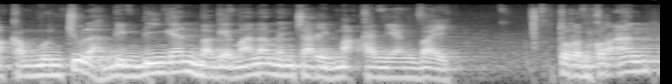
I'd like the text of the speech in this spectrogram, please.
Maka muncullah bimbingan bagaimana mencari makan yang baik. Turun Quran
